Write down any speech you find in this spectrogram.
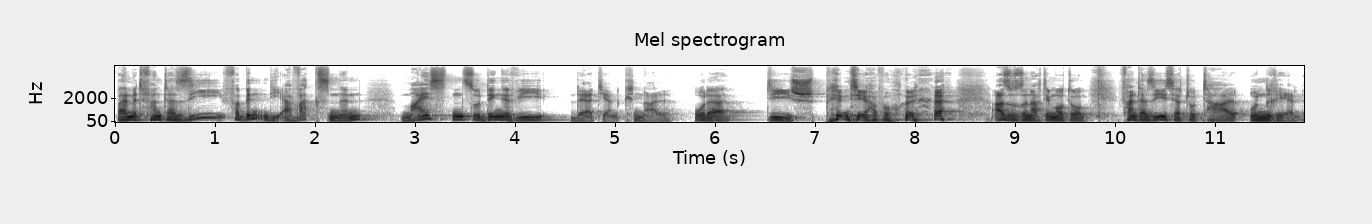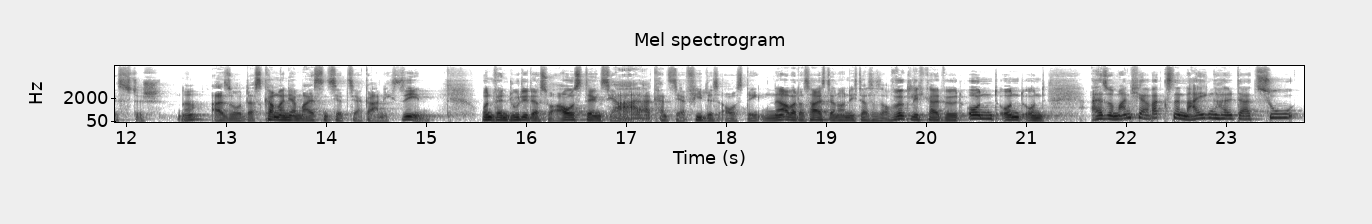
Weil mit Fantasie verbinden die Erwachsenen meistens so Dinge wie, der hat ja einen Knall oder die spinnt ja wohl. Also so nach dem Motto, Fantasie ist ja total unrealistisch. Ne? Also das kann man ja meistens jetzt ja gar nicht sehen. Und wenn du dir das so ausdenkst, ja, da kannst du ja vieles ausdenken, ne? aber das heißt ja noch nicht, dass es auch Wirklichkeit wird und, und, und. Also manche Erwachsene neigen halt dazu,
